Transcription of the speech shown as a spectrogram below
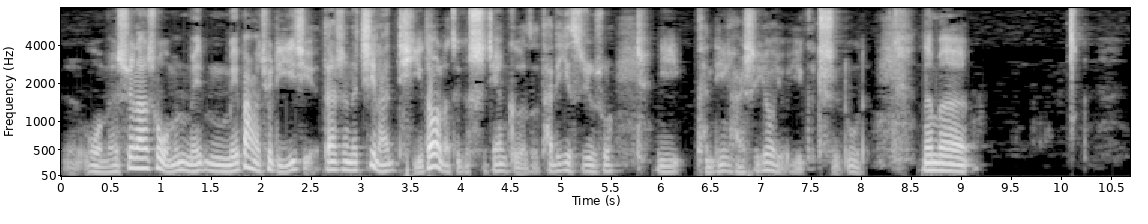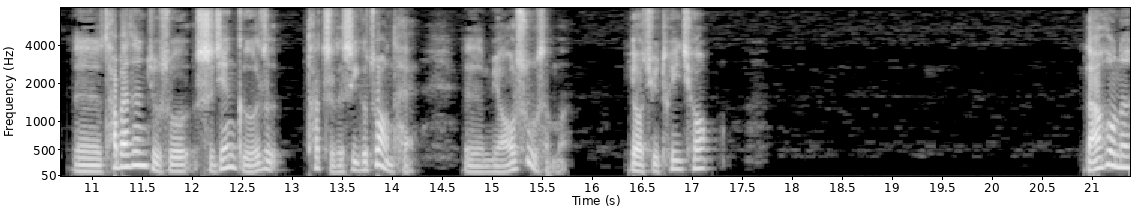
呃，我们虽然说我们没没办法去理解，但是呢，既然提到了这个时间格子，他的意思就是说，你肯定还是要有一个尺度的。那么，呃，插班生就说时间格子，它指的是一个状态，呃，描述什么要去推敲。然后呢，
